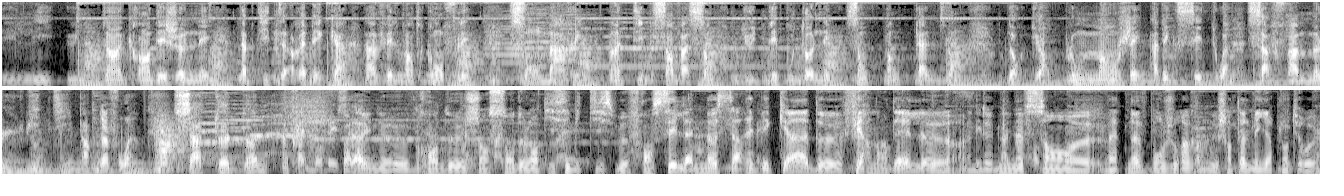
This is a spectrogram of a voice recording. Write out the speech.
Il y eut un grand déjeuner. La petite Rebecca avait le ventre gonflé. Son mari, un type sans façon, dut déboutonner son pantalon. Docteur Bloom mangeait avec ses doigts. Sa femme lui dit par deux fois Ça te donne un très mauvais Voilà une grande chanson de l'antisémitisme français, La noce à Rebecca de Fernandel euh, de 1929. Bonjour à vous, Chantal Meyer-Plantureux.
